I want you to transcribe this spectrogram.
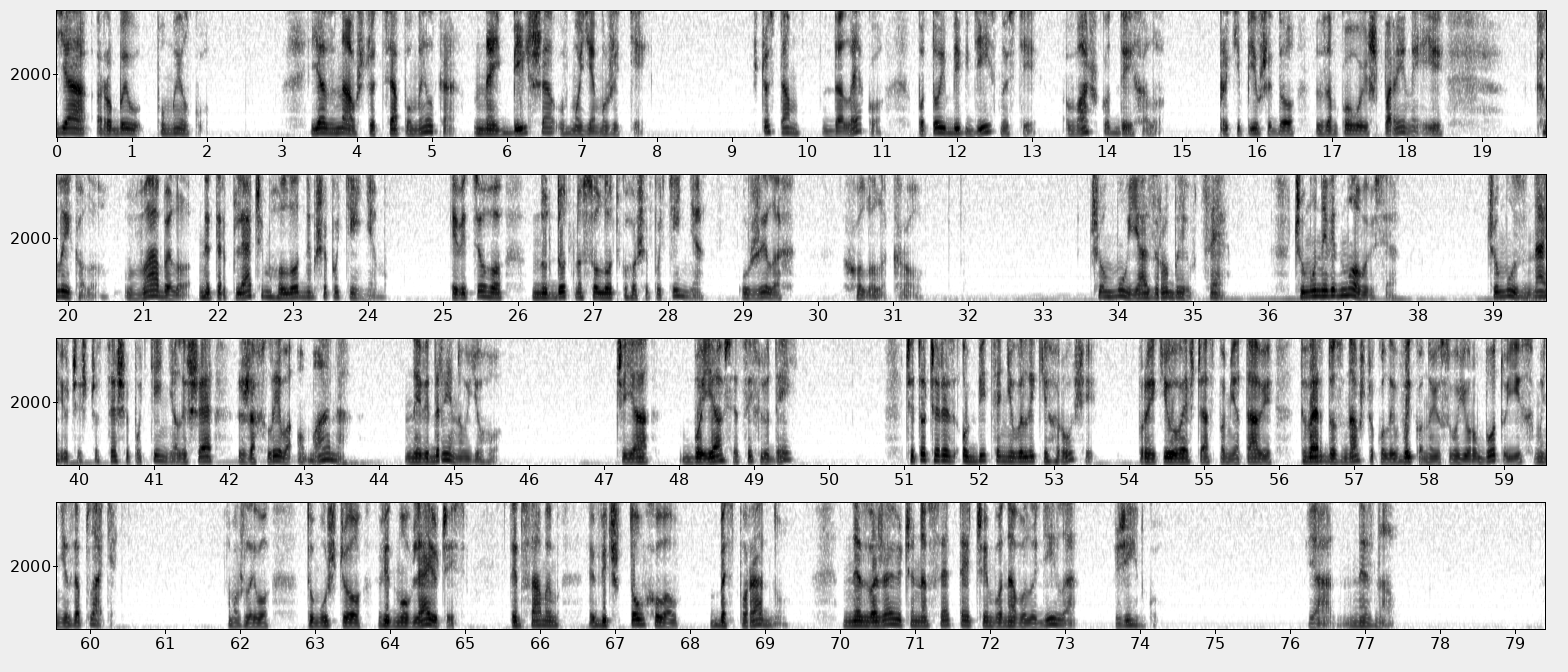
Я робив помилку. Я знав, що ця помилка найбільша в моєму житті. Щось там далеко, по той бік дійсності, важко дихало, прикипівши до замкової шпарини і кликало, вабило нетерплячим голодним шепотінням. І від цього нудотно солодкого шепотіння у жилах холола кров. Чому я зробив це? Чому не відмовився? Чому, знаючи, що це шепотіння лише жахлива омана, не відринув його? Чи я боявся цих людей? Чи то через обіцяні великі гроші, про які увесь час пам'ятав і твердо знав, що коли виконую свою роботу, їх мені заплатять? Можливо, тому що, відмовляючись, тим самим відштовхував безпорадну, незважаючи на все те, чим вона володіла, жінку. Я не знав.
